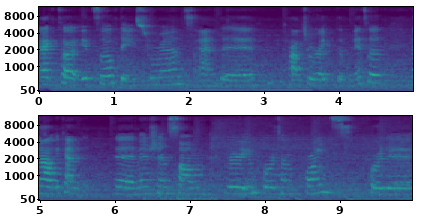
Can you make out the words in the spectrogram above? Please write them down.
ÄKTA itself, the instruments and the, how to write the method, now we can uh, mention some very important points for the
